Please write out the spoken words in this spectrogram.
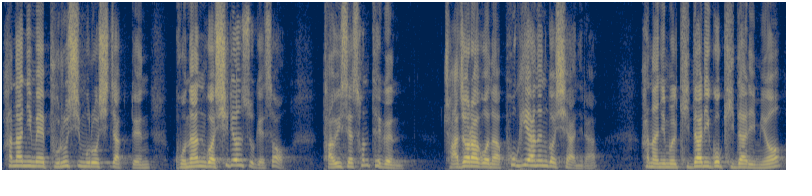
하나님의 부르심으로 시작된 고난과 시련 속에서 다윗의 선택은 좌절하거나 포기하는 것이 아니라 하나님을 기다리고 기다리며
